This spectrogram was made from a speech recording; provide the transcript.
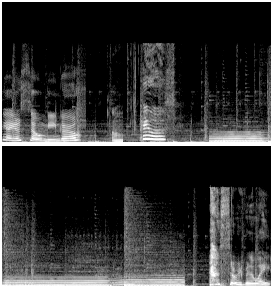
yeah, you're so mean, girl. Um, hey, Luz. Sorry for the wait.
